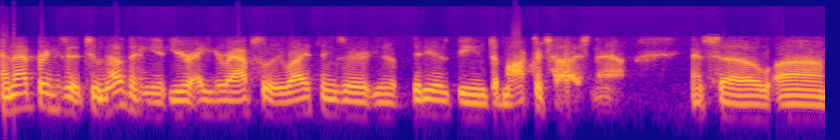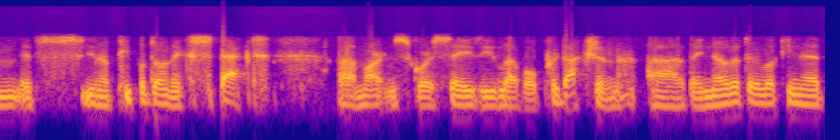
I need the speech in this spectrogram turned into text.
And that brings it to another thing. You're you're absolutely right. Things are you know videos being democratized now, and so um, it's you know people don't expect uh, Martin Scorsese level production. Uh, they know that they're looking at,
